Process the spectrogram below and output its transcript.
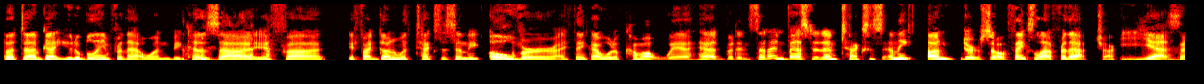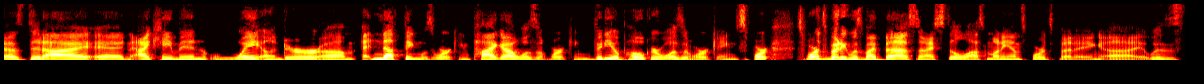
but I've got you to blame for that one because uh, if uh, if I'd gone with Texas and the over, I think I would have come out way ahead. But instead, I invested in Texas and the under. So thanks a lot for that, Chuck. Yes, as did I. And I came in way under. Um, nothing was working. Pai Gow wasn't working. Video poker wasn't working. Sport sports betting was my best, and I still lost money on sports betting. Uh, it was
